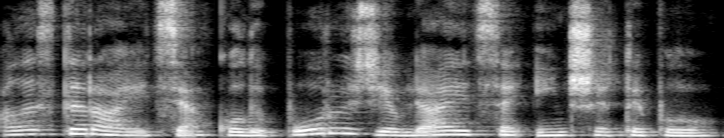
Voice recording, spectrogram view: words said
але стирається, коли поруч з'являється інше тепло.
